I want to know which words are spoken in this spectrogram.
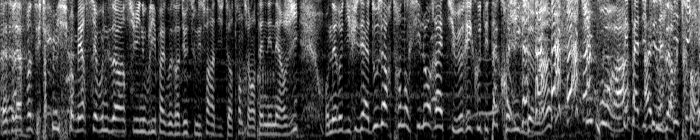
Là, c'est la fin de cette émission. Merci à vous de nous avoir suivis. N'oubliez pas que vos radios c'est tous les soirs à 18h30 sur l'antenne d'énergie. On est rediffusé à 12h30. Donc si Laurette, tu veux réécouter ta chronique demain, tu pourras. C'est pas du à tout 12h30.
